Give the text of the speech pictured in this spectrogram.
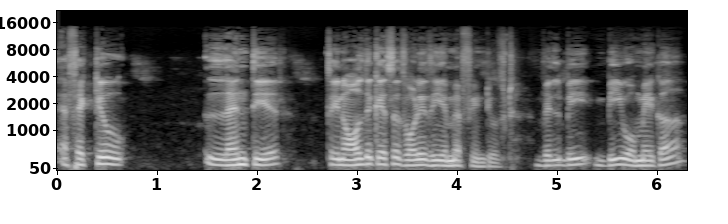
effective length here. So in all the cases, what is EMF induced? Will be B omega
